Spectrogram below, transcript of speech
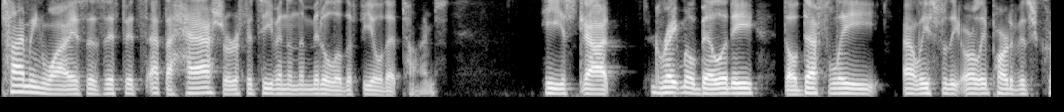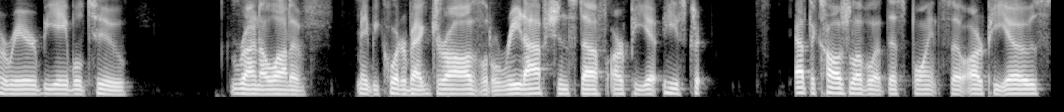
timing wise as if it's at the hash or if it's even in the middle of the field at times. He's got great mobility. They'll definitely, at least for the early part of his career, be able to run a lot of maybe quarterback draws, little read option stuff, RPO. He's at the college level at this point, so RPOs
